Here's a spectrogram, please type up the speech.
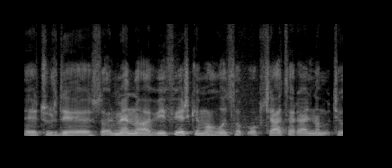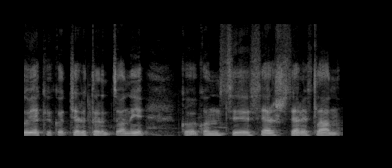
э, чуждые современные ави-фишки, могут об- общаться реально человеку ко- через традиционный ко- консьерж-сервис, ладно.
